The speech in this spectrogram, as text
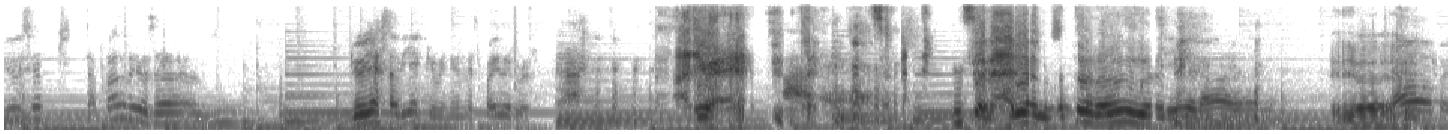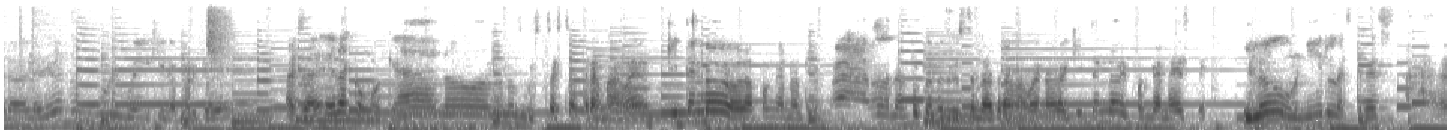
yo decía, pues, está padre, o sea. Yo ya sabía que venía en Spider-Verse. Ah, Escenario, el ¿no? no, Yo- no, pero le dieron un muy buen giro, porque o sea, era como que, ah, no, no nos gustó esta trama, bueno, quítenlo, ahora pongan otro. Ah, no, tampoco nos gustó la trama, bueno, ahora quítenlo y pongan a este. Y luego unir las tres, ah,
